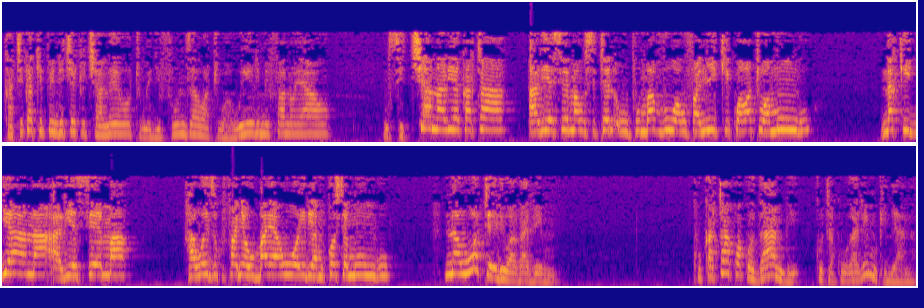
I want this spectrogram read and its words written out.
katika kipindi chetu cha leo tumejifunza watu wawili mifano yao msichana aliyekataa aliyesema upumbavu haufanyiki kwa watu wa mungu na kijana aliyesema hawezi kufanya ubaya huo ili amkose mungu na wote ili wagharimu kukataa kwako dhambi kutakugharimu kijana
